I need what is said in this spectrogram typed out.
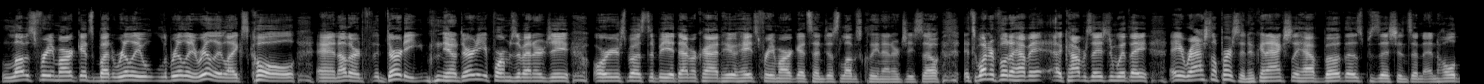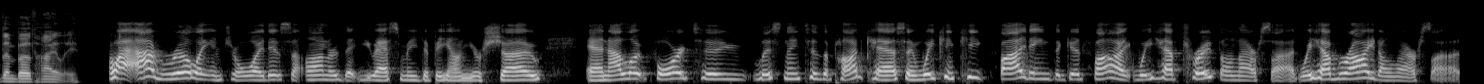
loves free markets but really really really likes coal and other th- dirty you know dirty forms of energy or you're supposed to be a democrat who hates free markets and just loves clean energy. So it's wonderful to have a, a conversation with a, a rational person who can actually have both those positions and, and hold them both highly well, I really enjoyed it. It's an honor that you asked me to be on your show. And I look forward to listening to the podcast and we can keep fighting the good fight. We have truth on our side. We have right on our side.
